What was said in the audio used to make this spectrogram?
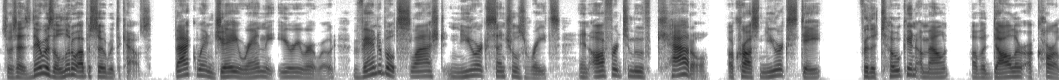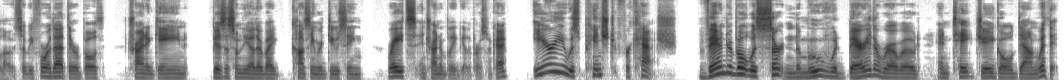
So it says, there was a little episode with the cows. Back when Jay ran the Erie Railroad, Vanderbilt slashed New York Central's rates and offered to move cattle across New York State for the token amount of a dollar a carload. So before that, they were both trying to gain business from the other by constantly reducing rates and trying to bleed the other person, okay? Erie was pinched for cash. Vanderbilt was certain the move would bury the railroad and take Jay Gould down with it.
